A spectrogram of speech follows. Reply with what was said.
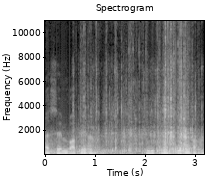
Ah, c'est Mbappé, hein. Hein.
